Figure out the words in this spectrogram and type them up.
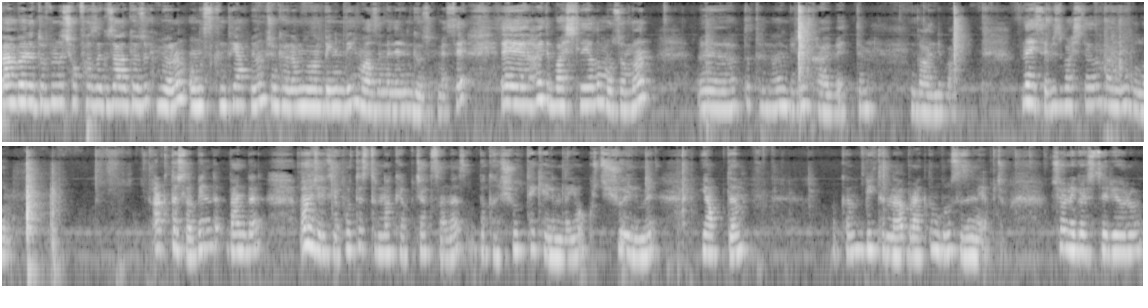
Ben böyle durduğumda çok fazla güzel gözükmüyorum. Onu sıkıntı yapmıyorum. Çünkü önemli olan benim değil malzemelerin gözükmesi. Ee, hadi başlayalım o zaman. Ee, hatta tırnağın birini kaybettim galiba. Neyse biz başlayalım ben onu bulurum. Arkadaşlar ben de, ben de öncelikle protez tırnak yapacaksanız bakın şu tek elimde yok. Şu elimi yaptım. Bakın bir tırnağı bıraktım. Bunu sizinle yapacağım. Şöyle gösteriyorum.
